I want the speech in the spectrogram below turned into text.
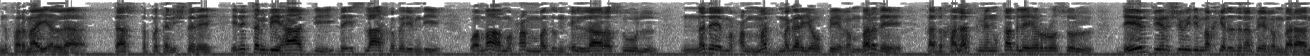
نو فرمایي الله تاسو ته پته نشته دی یعنی تنبیحات دي د اصلاح خبرې دي وما محمد الا رسول نه دی محمد مگر یو پیغمبر دی قد خلت من قبله الرسل ډیر تیر شوی دی مخکې د زنه پیغمبران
